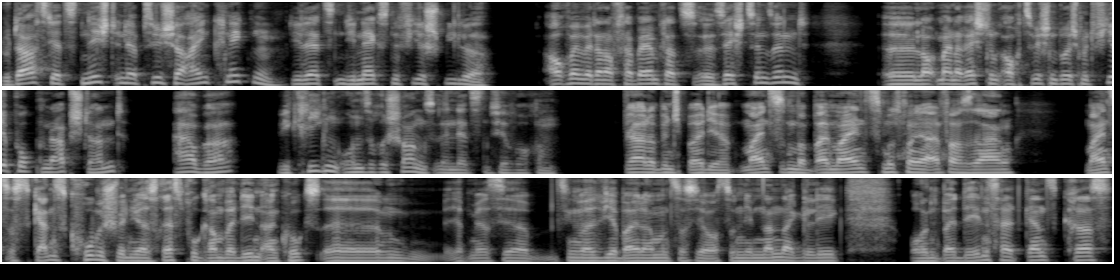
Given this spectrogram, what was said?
du darfst jetzt nicht in der Psyche einknicken, die letzten, die nächsten vier Spiele. Auch wenn wir dann auf Tabellenplatz äh, 16 sind, äh, laut meiner Rechnung auch zwischendurch mit vier Punkten Abstand. Aber wir kriegen unsere Chance in den letzten vier Wochen. Ja, da bin ich bei dir. Mainz, bei Mainz muss man ja einfach sagen, Mainz ist ganz komisch, wenn du das Restprogramm bei denen anguckst. Ähm, ich habe mir das ja, beziehungsweise wir beide haben uns das ja auch so nebeneinander gelegt. Und bei denen ist halt ganz krass,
